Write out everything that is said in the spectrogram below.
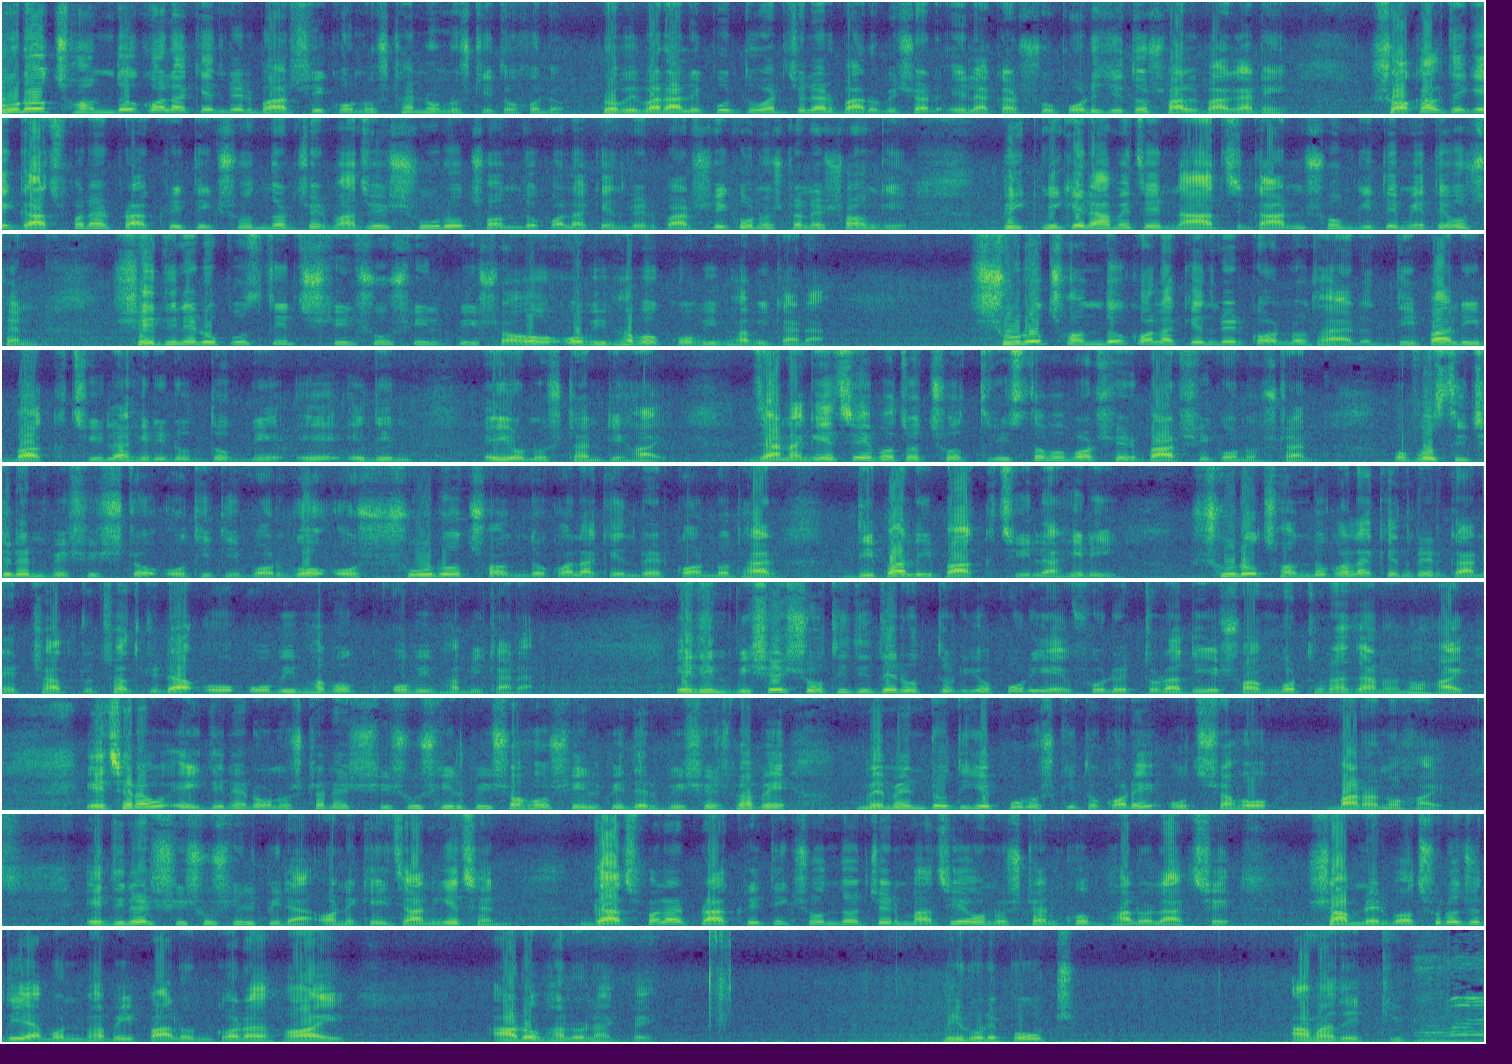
সুর ছন্দ কলা কেন্দ্রের বার্ষিক অনুষ্ঠান অনুষ্ঠিত হল। রবিবার আলিপুরদুয়ার জেলার বারোবিশার এলাকার সুপরিচিত শালবাগানে সকাল থেকে গাছপালার প্রাকৃতিক সৌন্দর্যের মাঝে সুর ও ছন্দ কলা কেন্দ্রের বার্ষিক অনুষ্ঠানের সঙ্গে পিকনিকের আমেজে নাচ, গান, সঙ্গীতে মেতে ওঠেন সেদিনের উপস্থিত শিশু শিল্পী সহ অভিভাবক অভিভাবিকারা। সুর ছন্দ কলা কেন্দ্রের কর্ণধার দীপালি বাগচি লাহিড়ির উদ্যোগ নিয়ে এ এদিন এই অনুষ্ঠানটি হয়। জানা গিয়েছে, এবছর ছত্রিশতম বর্ষের বার্ষিক অনুষ্ঠান। উপস্থিত ছিলেন বিশিষ্ট অতিথিবর্গ ও সুর ও ছন্দকলা কেন্দ্রের কর্ণধার দীপালি বাগচি লাহিড়ি সুর ও ছন্দকলা কেন্দ্রের গানের ছাত্রছাত্রীরা ও অভিভাবক অভিভাবিকারা এদিন বিশেষ অতিথিদের উত্তরীয় পরিয়ে ফুলের তোড়া দিয়ে সংবর্ধনা জানানো হয়। এছাড়াও এই দিনের অনুষ্ঠানের শিশু শিল্পী সহ শিল্পীদের বিশেষভাবে মেমেন্টো দিয়ে পুরস্কৃত করে উৎসাহ বাড়ানো হয়। এদিনের শিশু শিল্পীরা অনেকেই জানিয়েছেন, গাছপালার প্রাকৃতিক সৌন্দর্যের মাঝে অনুষ্ঠান খুব ভালো লাগছে। সামনের বছরও যদি এমনভাবেই পালন করা হয়, আরও ভালো লাগবে। ব্যুরো রিপোর্ট, আমাদের টিভি।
